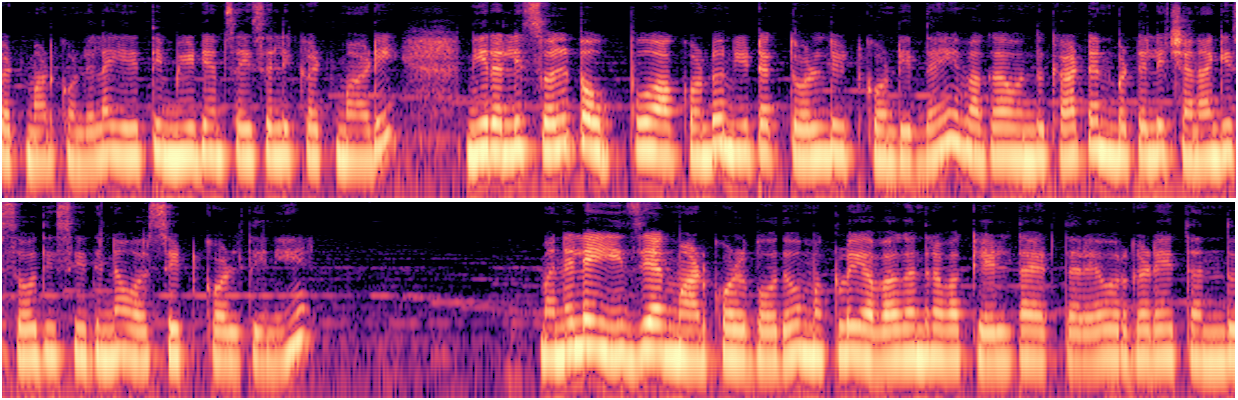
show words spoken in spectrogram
ಕಟ್ ಮಾಡ್ಕೊಂಡಿಲ್ಲ. ಈ ರೀತಿ ಮೀಡಿಯಮ್ ಸೈಜಲ್ಲಿ ಕಟ್ ಮಾಡಿ ನೀರಲ್ಲಿ ಸ್ವಲ್ಪ ಉಪ್ಪು ಹಾಕ್ಕೊಂಡು ನೀಟಾಗಿ ತೊಳೆದು ಇಟ್ಕೊಂಡಿದ್ದೆ ಇವಾಗ ಒಂದು ಕಾಟನ್ ಬಟ್ಟೆಯಲ್ಲಿ ಚೆನ್ನಾಗಿ ಸೋದಿಸಿ ಇದನ್ನು ಒರೆಸಿಟ್ಕೊಳ್ತೀನಿ. ಮನೇಲೇ ಈಸಿಯಾಗಿ ಮಾಡ್ಕೊಳ್ಬೋದು. ಮಕ್ಕಳು ಯಾವಾಗಂದ್ರೆ ಅವಾಗ ಕೇಳ್ತಾ ಇರ್ತಾರೆ, ಹೊರಗಡೆ ತಂದು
